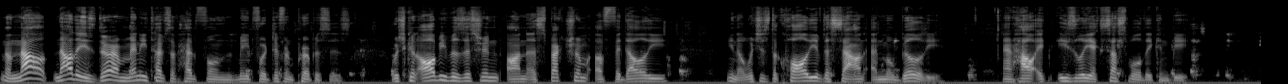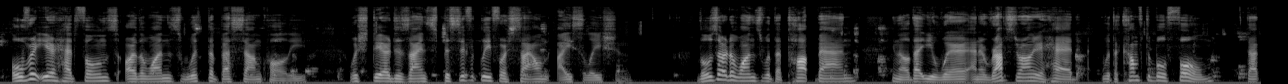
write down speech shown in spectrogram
you know, now nowadays there are many types of headphones made for different purposes, which can all be positioned on a spectrum of fidelity, you know, which is the quality of the sound and mobility, and how easily accessible they can be. Over-ear headphones are the ones with the best sound quality, which they are designed specifically for sound isolation. Those are the ones with the top band, you know, that you wear and it wraps around your head with a comfortable foam that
